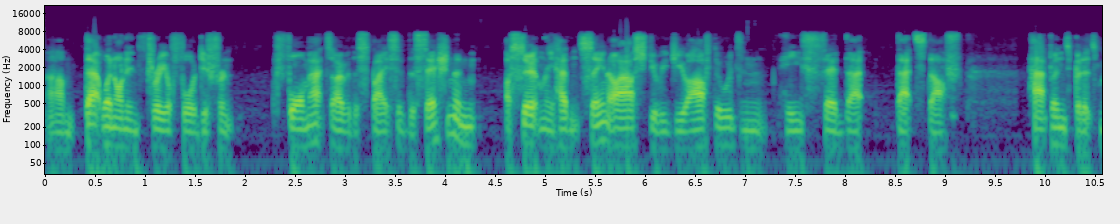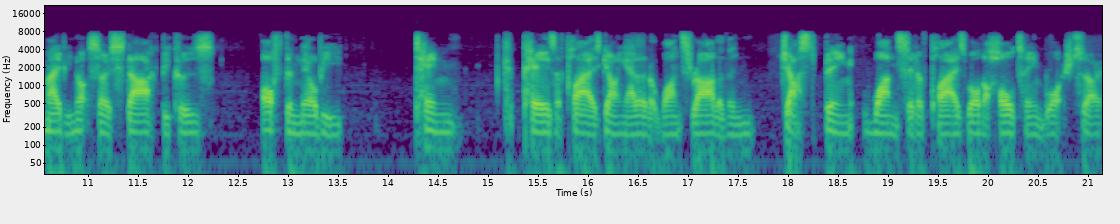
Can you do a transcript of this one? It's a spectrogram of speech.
um, that went on in three or four different formats over the space of the session, and I certainly hadn't seen. It. I asked Stewie Dew afterwards, and he said that that stuff happens, but it's maybe not so stark because often there'll be ten pairs of players going at it at once rather than just being one set of players while the whole team watched. So,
